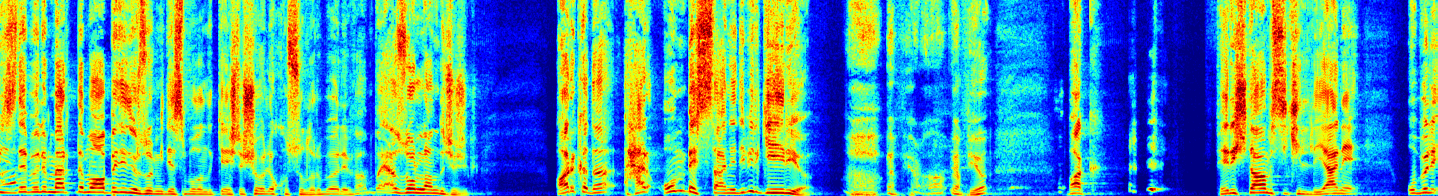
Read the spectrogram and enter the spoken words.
Biz de böyle Mert'le muhabbet ediyoruz o midesi bulanıkken işte şöyle kusulur böyle falan. Bayağı zorlandı çocuk. Arkada her 15 saniyede bir geğiriyor. yapıyor, yapıyor. Bak feriştahım sikildi. Yani o böyle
